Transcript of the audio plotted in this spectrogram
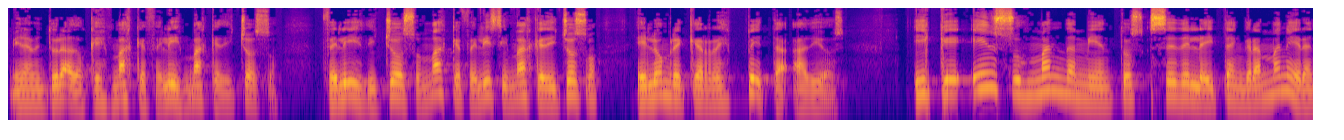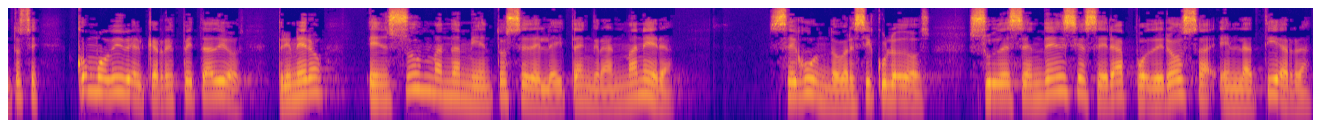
Bienaventurado, que es más que feliz, más que dichoso. Feliz, dichoso, más que feliz y más que dichoso el hombre que respeta a Dios y que en sus mandamientos se deleita en gran manera. Entonces, ¿cómo vive el que respeta a Dios? Primero, en sus mandamientos se deleita en gran manera. Segundo, versículo 2, su descendencia será poderosa en la tierra,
